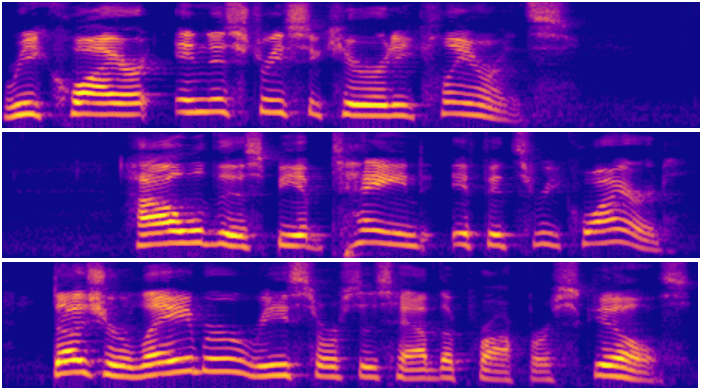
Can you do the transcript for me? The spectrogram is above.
require industry security clearance? How will this be obtained if it's required? Does your labor resources have the proper skills?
